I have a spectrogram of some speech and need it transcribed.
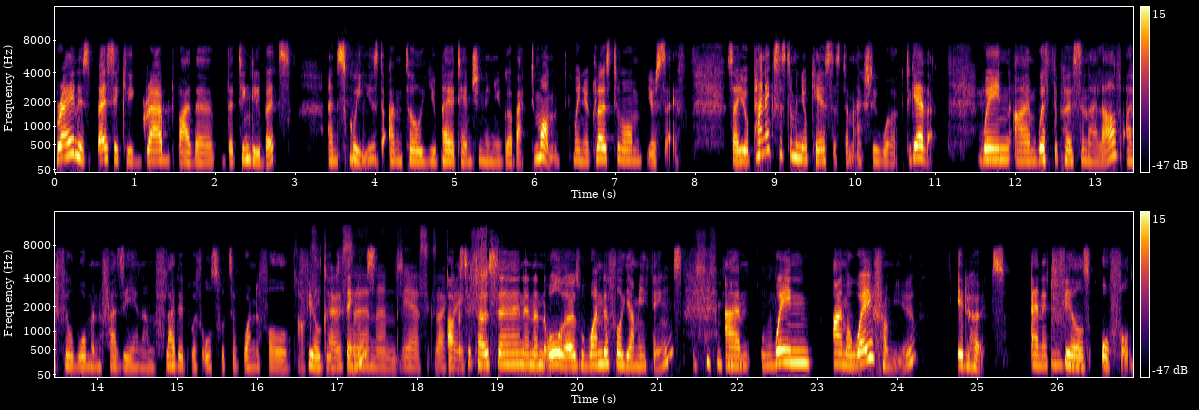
brain is basically grabbed by the, the tingly bits and squeezed until you pay attention and you go back to mom. When you're close to mom, you're safe. So your panic system and your care system actually work together. When I'm with the person I love, I feel warm and fuzzy and I'm flooded with all sorts of wonderful feel good things. And yes, exactly. Oxytocin and, and all those wonderful, yummy things. um, when I'm away from you, it hurts and it mm-hmm. feels awful.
